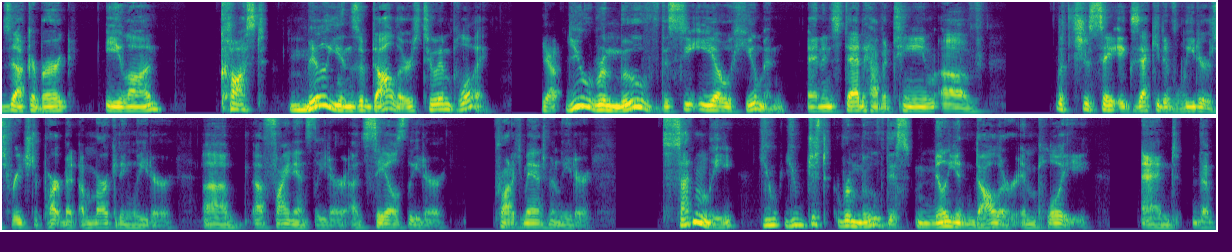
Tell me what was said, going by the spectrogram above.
Zuckerberg, Elon cost millions of dollars to employ. Yeah. You remove the CEO human and instead have a team of let's just say executive leaders for each department, a marketing leader, uh, a finance leader, a sales leader, product management leader suddenly you you just remove this million dollar employee and the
